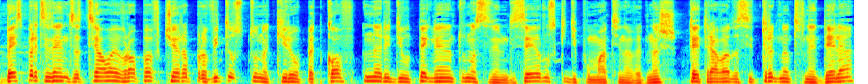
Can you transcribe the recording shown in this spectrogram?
Без прецедент за цяла Европа, вчера правителството на Кирил Петков нареди оттеглянето на 70 руски дипломати наведнъж. Те трябва да си тръгнат в неделя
